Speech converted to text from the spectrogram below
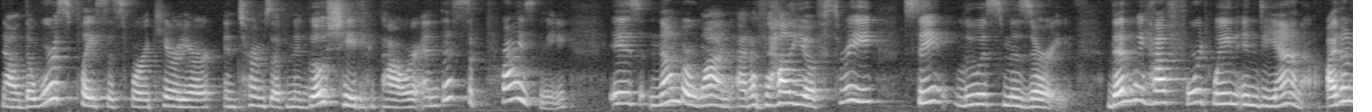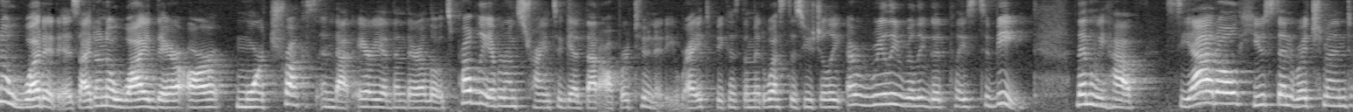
Now, the worst places for a carrier in terms of negotiating power, and this surprised me, is number one at a value of three, St. Louis, Missouri. Then we have Fort Wayne, Indiana. I don't know what it is. I don't know why there are more trucks in that area than there are loads. Probably everyone's trying to get that opportunity, right? Because the Midwest is usually a really, really good place to be. Then we have Seattle, Houston, Richmond,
